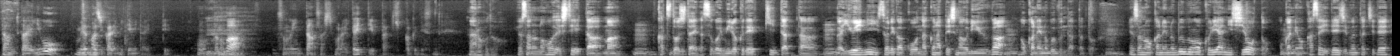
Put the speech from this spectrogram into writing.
団体をめ間近で見てみたいって思ったのが、そのインターンさせてもらいたいって言ったきっかけですね。なるほど。与謝野の方でしていた、まあ、うん。活動自体がすごい魅力的だったうんがゆえにそれがこうなくなってしまう理由がうん。お金の部分だったと。うん。でそのお金の部分をクリアにしようとうんお金を稼いで自分たちで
